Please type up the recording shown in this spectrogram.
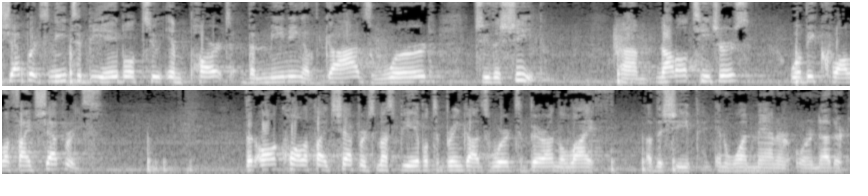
Shepherds need to be able to impart the meaning of God's word to the sheep. Um, not all teachers will be qualified shepherds. But all qualified shepherds must be able to bring God's word to bear on the life of the sheep in one manner or another.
